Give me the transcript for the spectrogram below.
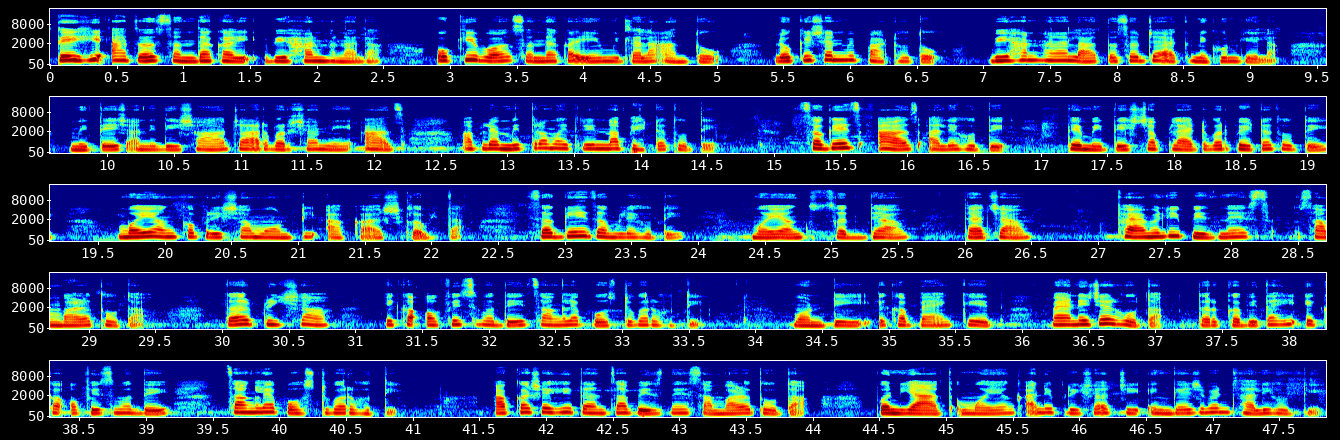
तेही आजच संध्याकाळी विहान म्हणाला ओके बॉस संध्याकाळी मी त्याला आणतो. लोकेशन मी पाठवतो. विहान म्हणाला तसं जॅक निघून गेला. मितेश आणि दिशा चार वर्षांनी आज आपल्या मित्रमैत्रिणींना भेटत होते. सगळेच आज आले होते. ते मितेशच्या फ्लॅटवर भेटत होते. मयंक प्रिशा मोंटी आकाश कविता सगळे जमले होते. मयंक सध्या त्याच्या फॅमिली बिझनेस सांभाळत होता. तर प्रिशा एका ऑफिसमध्ये चांगल्या पोस्टवर होती. मोंटी एका बँकेत मॅनेजर होता. तर कविताही एका ऑफिसमध्ये चांगल्या पोस्टवर होती. आकाशही त्यांचा बिझनेस सांभाळत होता. पण यात मयंक आणि प्रिशाची एंगेजमेंट झाली होती.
